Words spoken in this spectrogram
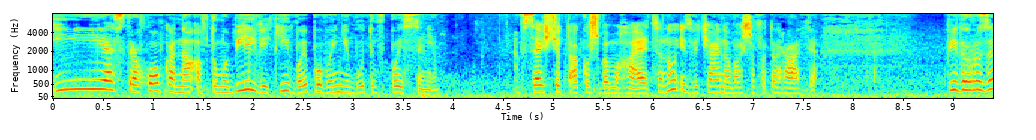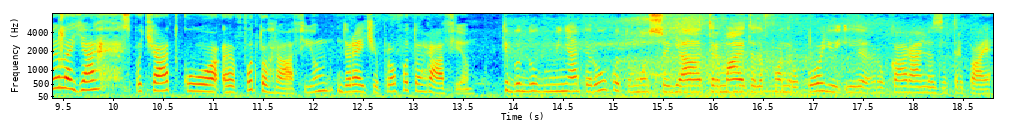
і страховка на автомобіль, в який ви повинні бути вписані. Все, що також вимагається. Ну і звичайно, ваша фотографія. Підгрузила я спочатку е, фотографію. До речі, про фотографію. Я буду міняти руку, тому що я тримаю телефон рукою і рука реально затерпає.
